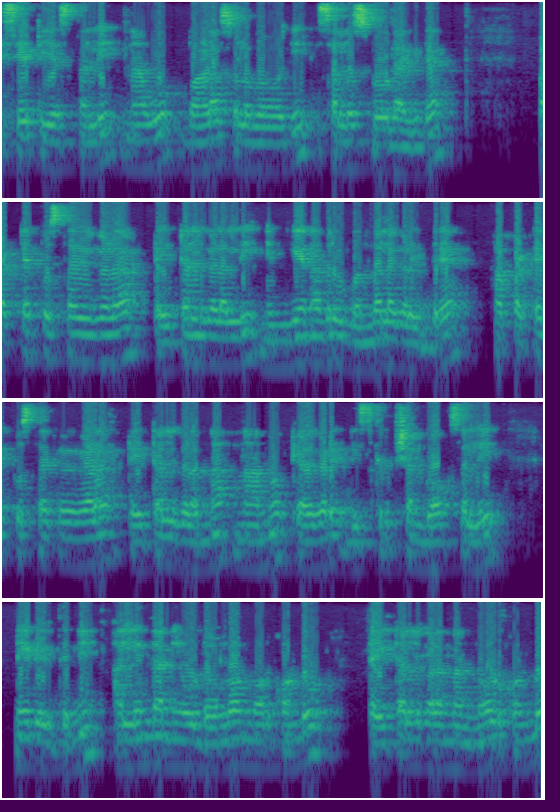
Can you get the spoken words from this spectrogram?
ಎಸ್ ಎ ಟಿ ಎಸ್ನಲ್ಲಿ ನಾವು ಬಹಳ ಸುಲಭವಾಗಿ ಸಲ್ಲಿಸಬಹುದಾಗಿದೆ. ಪಠ್ಯ ಪುಸ್ತಕಗಳ ಟೈಟಲ್ಗಳಲ್ಲಿ ನಿಮ್ಗೇನಾದ್ರೂ ಗೊಂದಲಗಳಿದ್ರೆ ಆ ಪಠ್ಯ ಪುಸ್ತಕಗಳ ಟೈಟಲ್ ಗಳನ್ನ ನಾನು ಕೆಳಗಡೆ ಡಿಸ್ಕ್ರಿಪ್ಷನ್ ಬಾಕ್ಸ್ ಅಲ್ಲಿ ನೀಡಿರ್ತೀನಿ. ಅಲ್ಲಿಂದ ನೀವು ಡೌನ್ಲೋಡ್ ಮಾಡಿಕೊಂಡು ಟೈಟಲ್ ಗಳನ್ನ ನೋಡ್ಕೊಂಡು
